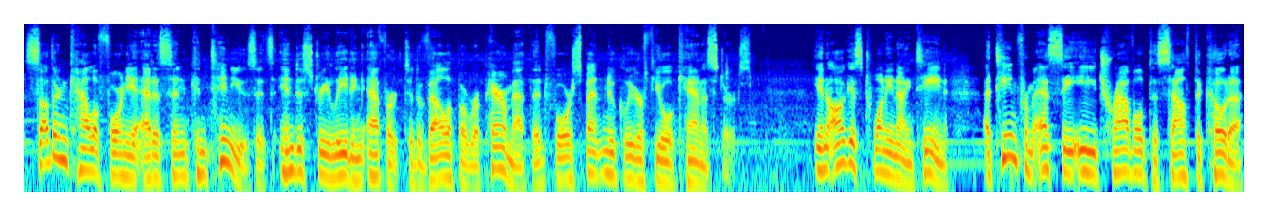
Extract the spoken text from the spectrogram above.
Southern California Edison continues its industry leading effort to develop a repair method for spent nuclear fuel canisters. In August 2019, a team from SCE traveled to South Dakota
